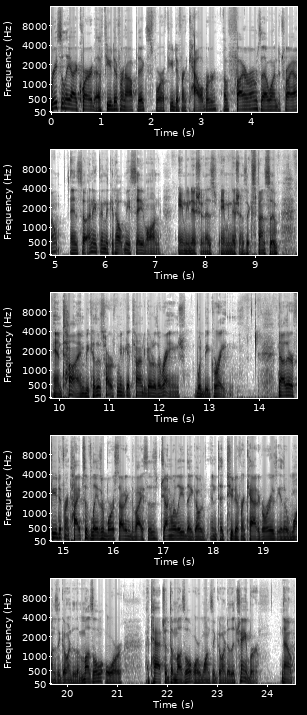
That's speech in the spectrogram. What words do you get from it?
Recently, I acquired a few different optics for a few different caliber of firearms that I wanted to try out, and so anything that could help me save on ammunition, as ammunition is expensive, and time, because it's hard for me to get time to go to the range, would be great. Now there are a few different types of laser bore sighting devices. Generally they go into two different categories, either ones that go into the muzzle or attach at the muzzle or ones that go into the chamber. Now,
